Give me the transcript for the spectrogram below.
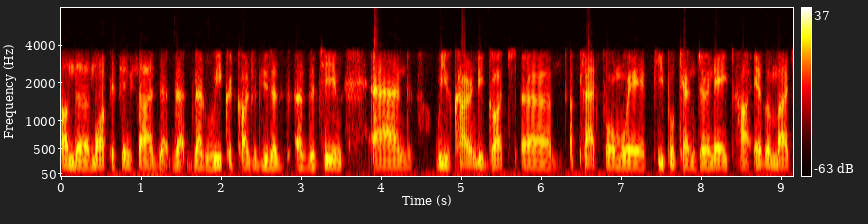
on the marketing side that, that, that we could contribute as, as the team. And we've currently got uh, a platform where people can donate however much,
